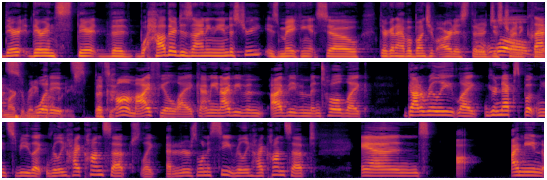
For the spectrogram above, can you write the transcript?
they're they're in they're the how they're designing the industry is making it so they're going to have a bunch of artists that are just well, trying to create market ready what properties. It's that's become. It. I feel like. I mean, I've even I've even been told like got to really like your next book needs to be like really high concept. Like editors want to see really high concept, and uh, I mean,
